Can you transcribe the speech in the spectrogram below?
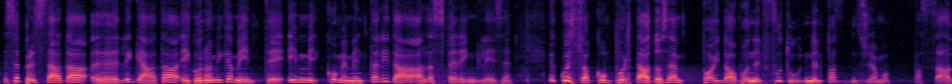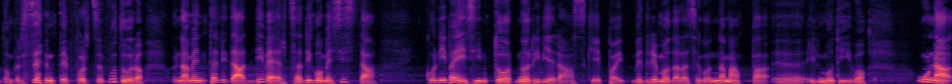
è sempre stata eh, legata economicamente e me, come mentalità alla sfera inglese. E questo ha comportato poi dopo nel, futuro, nel diciamo, passato, presente e forse futuro una mentalità diversa di come si sta con i paesi intorno rivieraschi e poi vedremo dalla seconda mappa eh, il motivo una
